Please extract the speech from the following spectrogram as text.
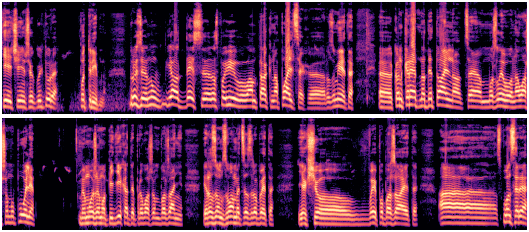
тієї чи іншої культури потрібно. Друзі, ну я десь розповів вам так на пальцях, е, розумієте, е, конкретно, детально, це можливо на вашому полі. Ми можемо під'їхати при вашому бажанні і разом з вами це зробити, якщо ви побажаєте. А спонсори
